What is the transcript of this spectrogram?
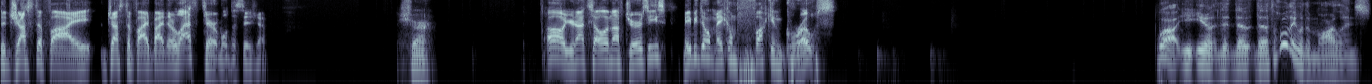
to justify justified by their last terrible decision. Sure. Oh, you're not selling enough jerseys? Maybe don't make them fucking gross. Well, you, you know, the, the, the the whole thing with the Marlins,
